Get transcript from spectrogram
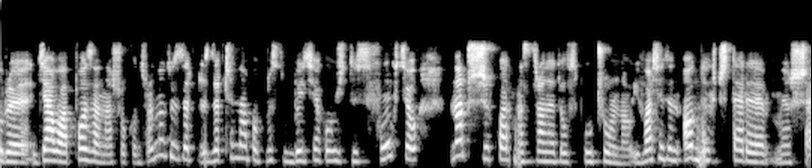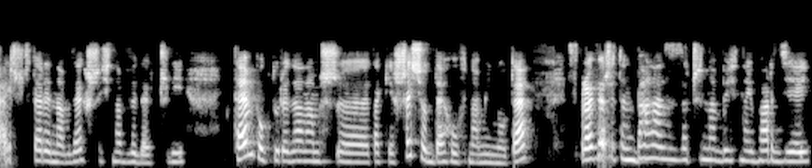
który działa poza naszą kontrolą, no to zaczyna po prostu być jakąś dysfunkcją, na przykład na stronę tą współczulną. I właśnie ten oddech 4-6, 4 na wdech, 6 na wydech, czyli tempo, które da nam takie 6 oddechów na minutę, sprawia, że ten balans zaczyna być najbardziej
